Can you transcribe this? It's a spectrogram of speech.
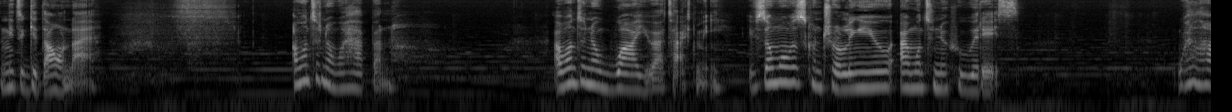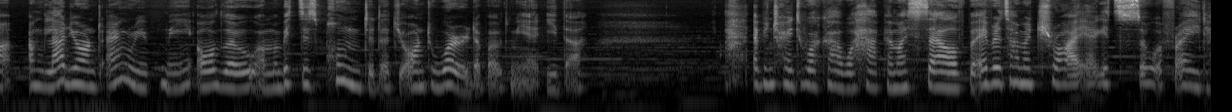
I need to get down there. I want to know what happened. I want to know why you attacked me. If someone was controlling you, I want to know who it is. Well, I'm glad you aren't angry with me, although I'm a bit disappointed that you aren't worried about me either. I've been trying to work out what happened myself, but every time I try, I get so afraid.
